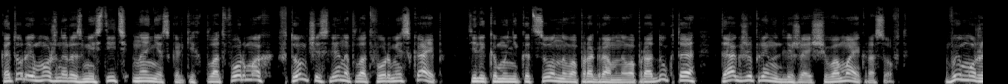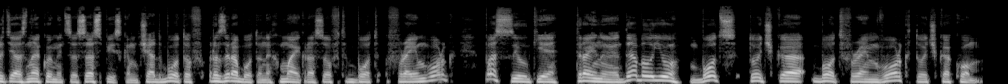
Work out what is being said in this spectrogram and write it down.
которые можно разместить на нескольких платформах, в том числе на платформе Skype, телекоммуникационного программного продукта, также принадлежащего Microsoft. Вы можете ознакомиться со списком чат-ботов, разработанных Microsoft Bot Framework по ссылке www.bots.botframework.com.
